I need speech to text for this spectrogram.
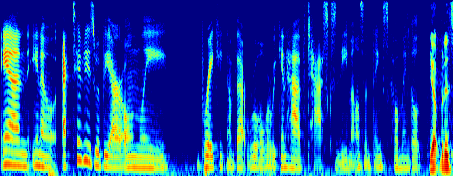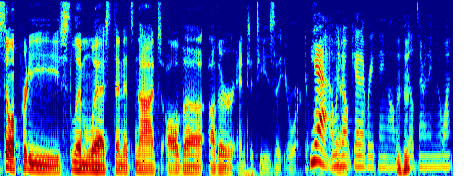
And you know, activities would be our only breaking of that rule, where we can have tasks and emails and things commingled. Yeah, but it's still a pretty slim list, and it's not all the other entities that you're working Yeah, with. and we don't get everything, all the Mm-hmm. fields and everything we want.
